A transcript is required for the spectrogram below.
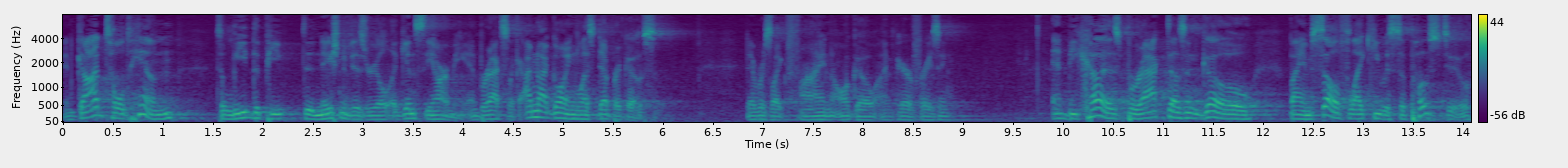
And God told him to lead the, pe- the nation of Israel against the army. And Barak's like, I'm not going unless Deborah goes. Deborah's like, fine, I'll go. I'm paraphrasing. And because Barak doesn't go by himself like he was supposed to,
